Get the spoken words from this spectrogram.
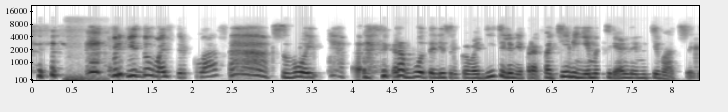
Приведу мастер-класс свой. Работали с руководителями по теме нематериальной мотивации.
